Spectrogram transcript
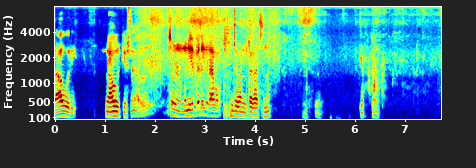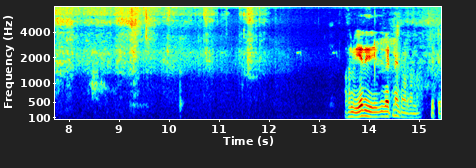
రావూరి. రావుల కృష్ణారావు చూడండి మునిగిపల్లి గ్రామం చూడండి ఎట్లా కాసింది చెప్తా అసలు ఏది ఏది పెట్టినా ఎంత పడుతుందా చెట్టు.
